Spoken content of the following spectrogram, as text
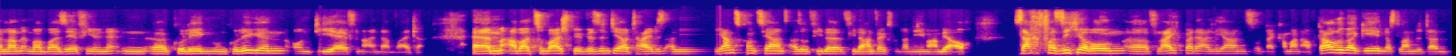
dann landet man bei sehr vielen netten äh, Kollegen und Kolleginnen und die helfen einem dann weiter. Ähm, aber zum Beispiel, wir sind ja Teil des Allianzkonzerns, also viele, viele Handwerksunternehmen haben ja auch Sachversicherung, äh, vielleicht bei der Allianz und da kann man auch darüber gehen. Das landet dann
